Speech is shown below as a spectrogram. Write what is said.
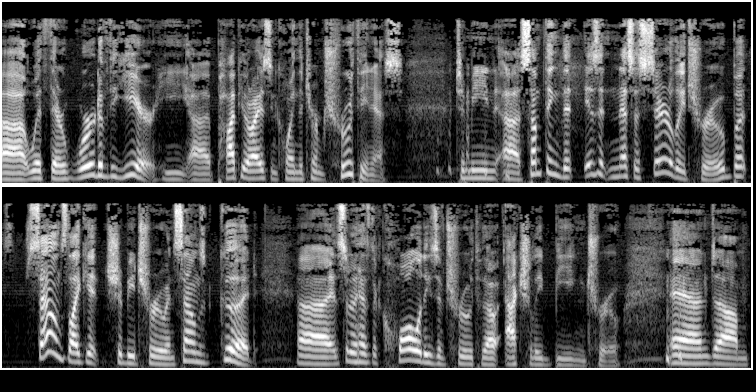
uh, with their word of the year. He uh, popularized and coined the term "truthiness" to mean uh, something that isn't necessarily true, but sounds like it should be true and sounds good. Uh, it sort of has the qualities of truth without actually being true. and um,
